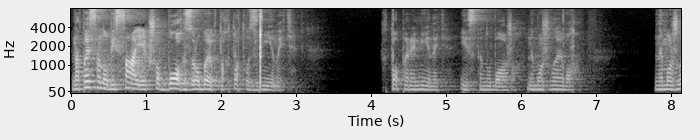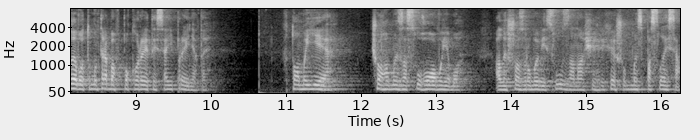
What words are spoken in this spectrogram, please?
Написано в Ісаї, якщо Бог зробив, то хто то змінить? Хто перемінить істину Божу? Неможливо. Неможливо, тому треба впокоритися і прийняти. Хто ми є, чого ми заслуговуємо, але що зробив Ісус за наші гріхи, щоб ми спаслися.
